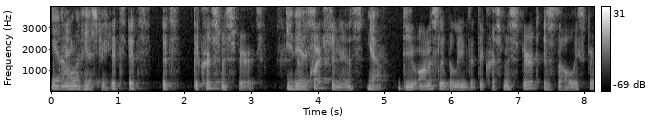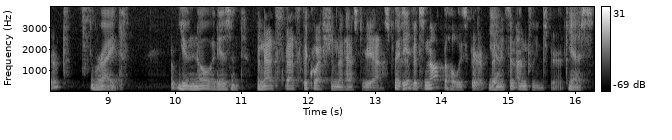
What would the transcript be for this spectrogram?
in all of history. It's it's it's the Christmas spirit. It And is. The question is, Yeah. do you honestly believe that the Christmas spirit is the Holy Spirit? Right. You know it isn't. And that's that's the question that has to be asked. But Because if it's- it's not the Holy Spirit, then Yeah. it's an unclean spirit. Yes.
